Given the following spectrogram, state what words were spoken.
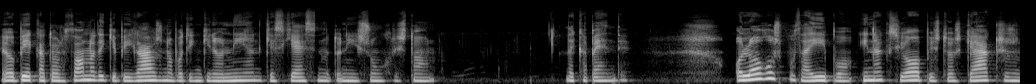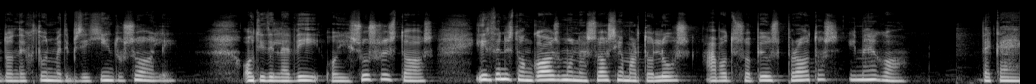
οι οποίοι κατορθώνονται και πηγάζουν από την κοινωνία και σχέση με τον Ιησούν Χριστόν. 15. Ο λόγος που θα είπω είναι αξιόπιστος και άξιος να τον δεχθούν με την ψυχή τους όλοι. Ότι δηλαδή ο Ιησούς Χριστός ήρθε στον κόσμο να σώσει αμαρτωλούς από τους οποίους πρώτος είμαι εγώ. 16.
